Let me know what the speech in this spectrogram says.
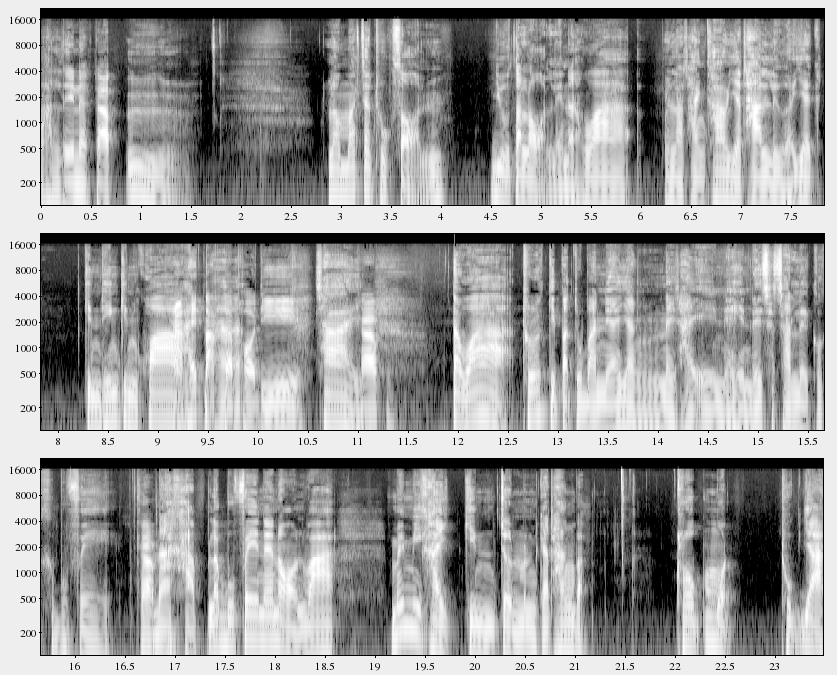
ตันเลยนะครับ อืมเรามักจะถูกสอนอยู่ตลอดเลยนะว่า เวลาทานข้าวอย่าทานเหลือ อย่ากินทิ้งกินขว้างอะให้ตักแต่นะฮะพอดี ใช่ครับ แต่ว่าธุรกิจปัจจุบันเนี้ยอย่างในไทยเองเนี่ยเห็นได้ชัดๆเลยก็คือบุฟเฟ่ต์ครับ นะครับ แล้วบุฟเฟ่ต์แน่นอนว่า ไม่มีใครกินจนมันกระทั่งแบบ ครบหมดทุกอย่าง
